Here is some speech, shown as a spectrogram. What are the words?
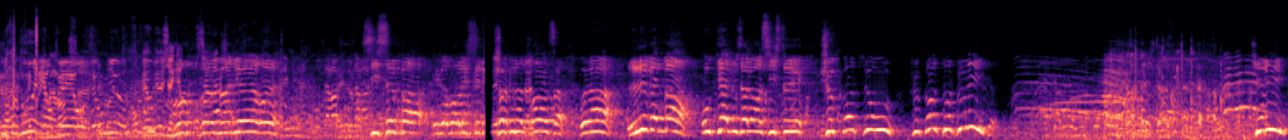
Tous au bout et on fait, on fait au mieux. On fait au mieux chacun. votre manière euh, si sympa et d'avoir laissé le championnat de France. Voilà l'événement auquel nous allons assister. Je compte sur vous, je compte sur le public. Thierry.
